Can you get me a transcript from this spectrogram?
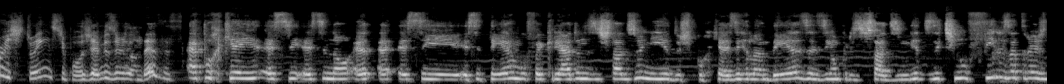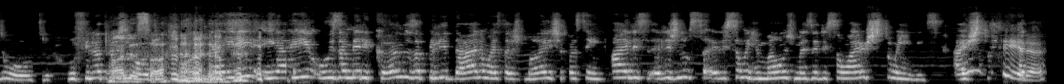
Irish Twins, tipo, gêmeos irlandeses? é porque esse, esse, não, é- é- esse, esse termo foi criado nos Estados Unidos, porque as irlandesas iam para os Estados Unidos e tinham filhos atrás do outro. Um filho atrás Olha do outro. só. E aí, e aí os americanos apelidaram essas mães, tipo assim, ah, eles, eles não são, eles são irmãos, mas eles são Irish Twins. Irish Twins Mentira.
